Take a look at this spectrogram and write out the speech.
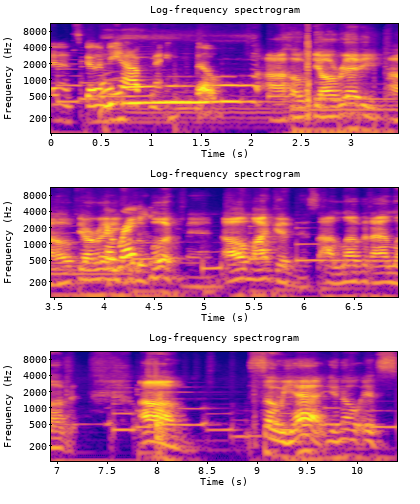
and it's gonna be happening. So. I hope y'all ready. I hope y'all ready, ready for the book, man. Oh my goodness, I love it. I love it. Um, so yeah, you know, it's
